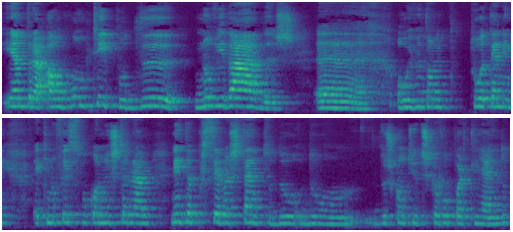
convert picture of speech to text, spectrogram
entra algum tipo de novidades ou eventualmente tu até nem aqui no Facebook ou no Instagram nem te apercebas tanto do, do, dos conteúdos que eu vou partilhando,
